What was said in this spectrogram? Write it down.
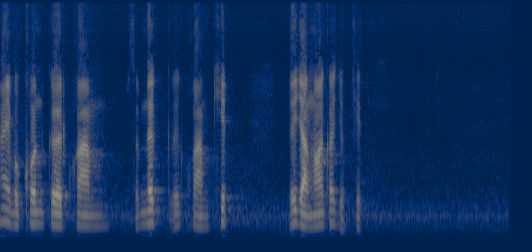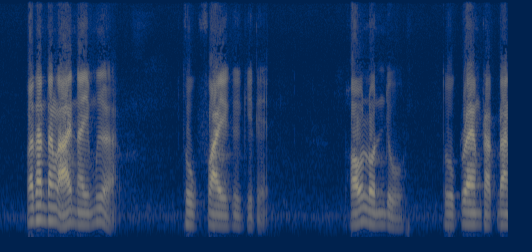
ให้บุคคลเกิดความสำนึกหรือความคิด หรืออย่างน้อยก็หยุดคิด ว่าท่านทั้งหลายในเมื่อถูกไฟคือกิเลสเผาลนอยู่ ถูกแรงผลักดัน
